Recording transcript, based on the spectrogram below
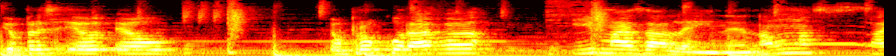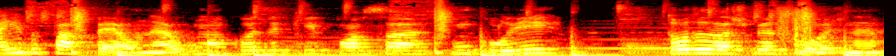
Eu, eu, eu eu procurava ir mais além, né? Não sair do papel, né? Alguma coisa que possa incluir todas as pessoas, né?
